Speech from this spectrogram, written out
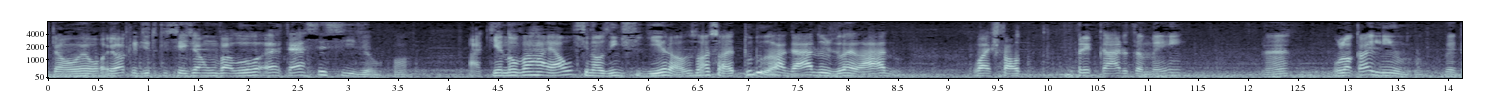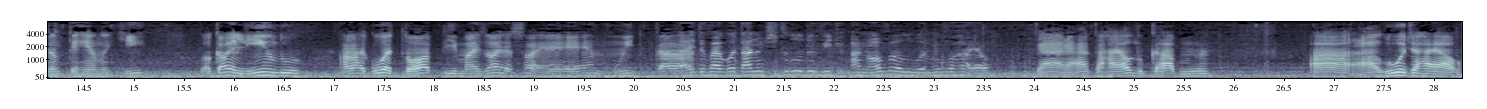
Então eu, eu acredito que seja um valor até acessível, ó. Aqui é Novo Arraial, finalzinho de Figueira, ó. Olha só, é tudo lagado dos dois lados. O asfalto precário também, né? O local é lindo, vendendo terreno aqui. O local é lindo, a lagoa é top, mas olha só, é, é muito, tá? Aí tu vai botar no título do vídeo, a nova lua, novo arraial. Caraca, Arraial do Cabo, né? A, a lua de Arraial.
